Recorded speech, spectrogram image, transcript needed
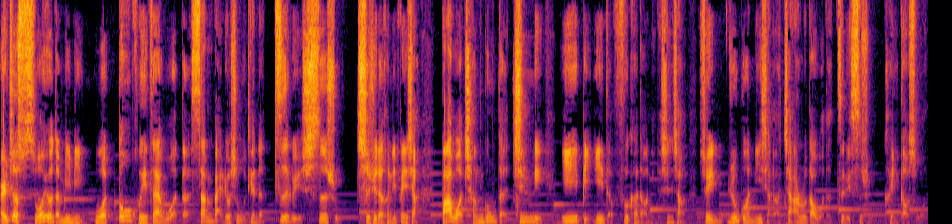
而这所有的秘密，我都会在我的三百六十五天的自律私塾持续的和你分享，把我成功的经历一比一的复刻到你的身上。所以，如果你想要加入到我的自律私塾，可以告诉我。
